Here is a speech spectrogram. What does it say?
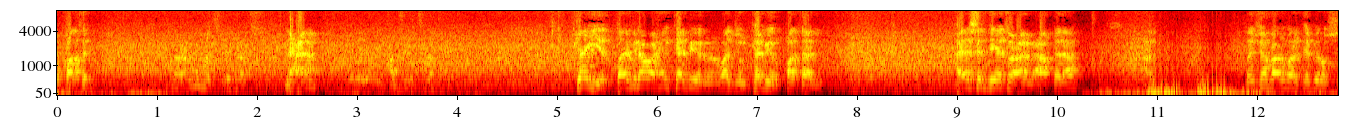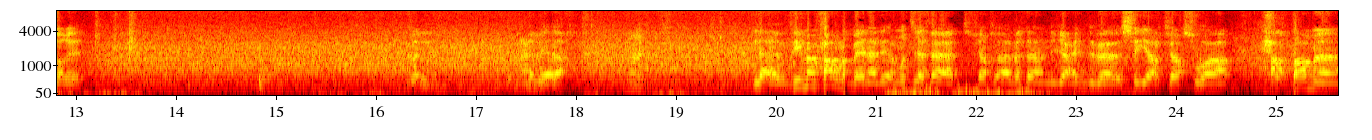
متلفات نعم. جيد. طيب لو الحين كبير. رجل كبير قتل. أيس ديته على العاقلة؟ طيب شو الفرق بين الكبير والصغير؟ طيب يا الأخ لا في من فرق بين المتلفات. شخص مثلا جاء عند سيارة شخص وحطم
